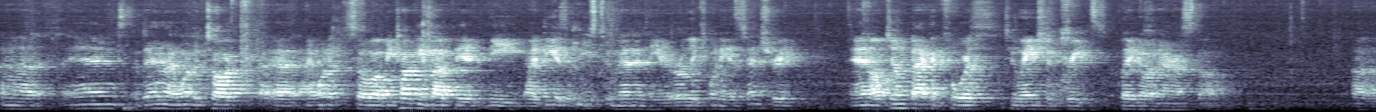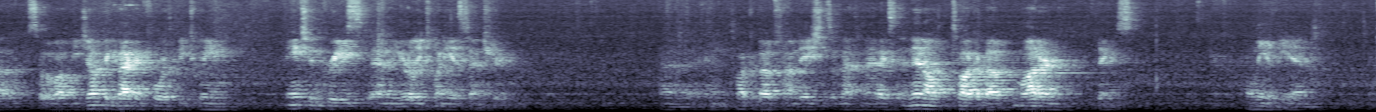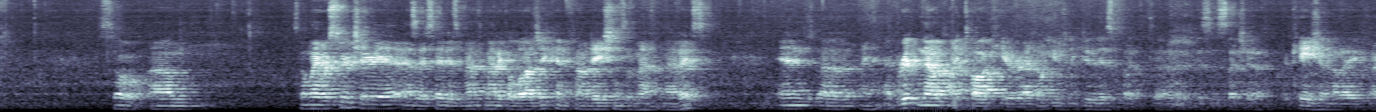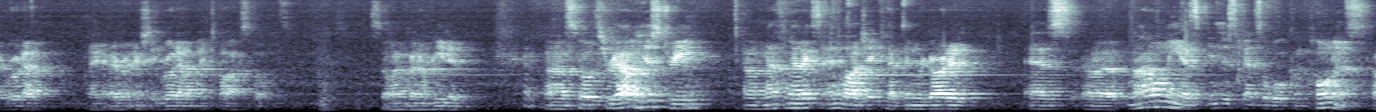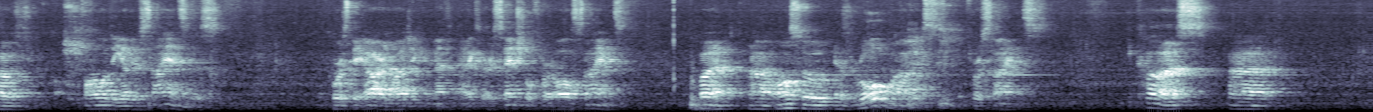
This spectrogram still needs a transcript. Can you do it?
uh, and then I want to talk, uh, I want to, so I'll be talking about the, the ideas of these two men in the early 20th century, and I'll jump back and forth to ancient Greeks, Plato and Aristotle. Uh, so I'll be jumping back and forth between ancient Greece and the early 20th century. Uh, and talk about foundations of mathematics, and then I'll talk about modern things, only at the end. So, um, so my research area, as I said, is mathematical logic and foundations of mathematics. And uh, I have written out my talk here. I don't usually do this, but uh, this is such an occasion that I, I wrote out, I, I, actually wrote out my talk, so, so I'm going to read it. Uh, so throughout history, uh, mathematics and logic have been regarded as uh, not only as indispensable components of all of the other sciences, of course they are, logic and mathematics are essential for all science, but uh, also as role models for science because uh,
